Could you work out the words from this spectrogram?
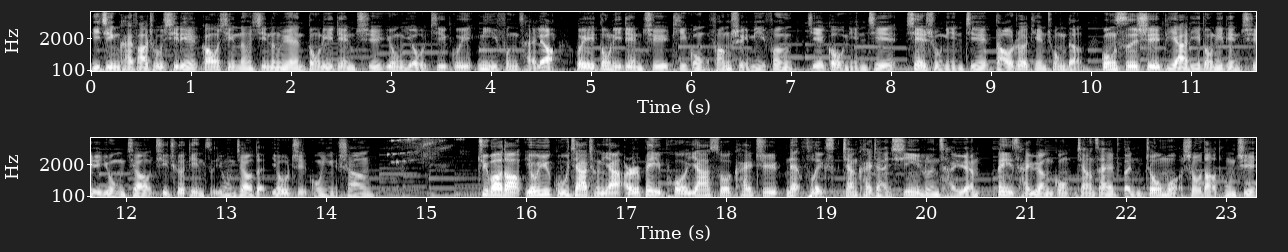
已经开发出系列高性能新能源动力电池，用有机硅密封材料，为动力电池提供防水密封、结构连接、线束连接、导热填充等。公司是比亚迪动力电池用胶、汽车电子用胶的优质供应商。据报道，由于股价承压而被迫压缩开支，Netflix 将开展新一轮裁员，被裁员工将在本周末收到通知。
